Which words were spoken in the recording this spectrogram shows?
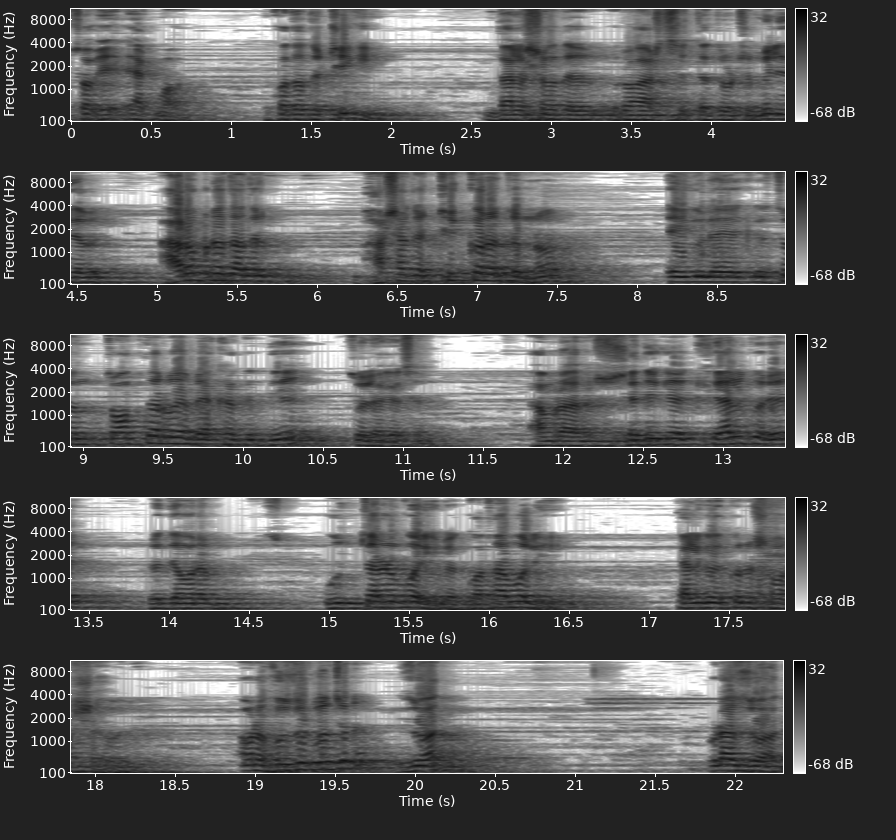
সব একমত। কথা তো ঠিকই। দালের সঙ্গে র আসছে তাতে ওটা মিলে যাবে। আরবরা তাদের ভাষাকে ঠিক করার জন্য এইগুলো চমৎকারভাবে ব্যাখ্যা দিয়ে চলে গেছেন আমরা সেদিকে খেয়াল করে যদি আমরা উচ্চারণ করি বা কথা বলি তাহলে কোনো সমস্যা হবে? আমরা হুজুর বলছি না? জোয়াদ? ওটা জোয়াদ।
